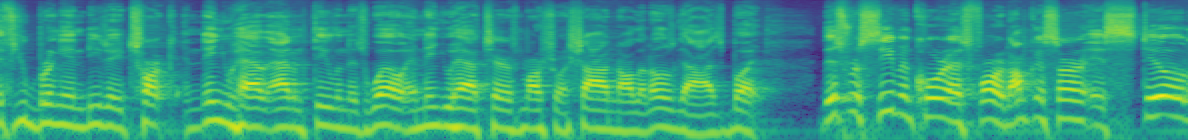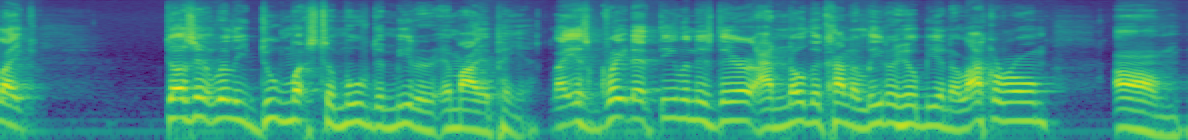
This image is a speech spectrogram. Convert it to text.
if you bring in DJ Chark and then you have Adam Thielen as well, and then you have Terrace Marshall and Shaw and all of those guys. But this receiving core, as far as I'm concerned, is still like doesn't really do much to move the meter, in my opinion. Like it's great that Thielen is there. I know the kind of leader he'll be in the locker room. Um,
